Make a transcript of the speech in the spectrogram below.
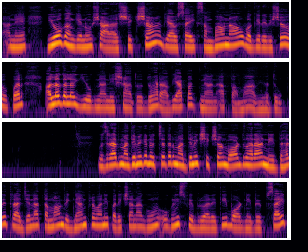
અને યોગ અંગેનું શાળા શિક્ષણ, વ્યાવસાયિક સંભાવનાઓ વગેરે વિષયો પર અલગ અલગ યોગના નિષ્ણાતો દ્વારા વ્યાપક જ્ઞાન આપવામાં આવ્યું હતું. ગુજરાત માધ્યમિક અને ઉચ્ચતર માધ્યમિક શિક્ષણ બોર્ડ દ્વારા નિર્ધારિત રાજ્યના તમામ વિજ્ઞાન પ્રવાહની પરીક્ષાના ગુણ ઓગણીસ ફેબ્રુઆરીથી બોર્ડની website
